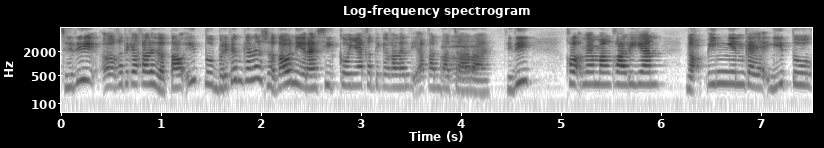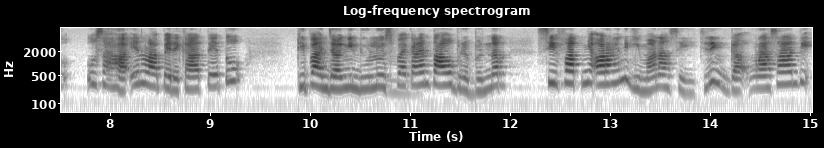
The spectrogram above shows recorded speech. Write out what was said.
jadi eh, ketika kalian udah tahu itu berarti kan kalian sudah tahu nih resikonya ketika kalian akan Uh-uh. pacaran. Jadi kalau memang kalian nggak pingin kayak gitu usahain lah PDKT itu dipanjangin dulu supaya Hmm. kalian tahu bener-bener sifatnya orang ini gimana sih. Jadi nggak ngerasa nanti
